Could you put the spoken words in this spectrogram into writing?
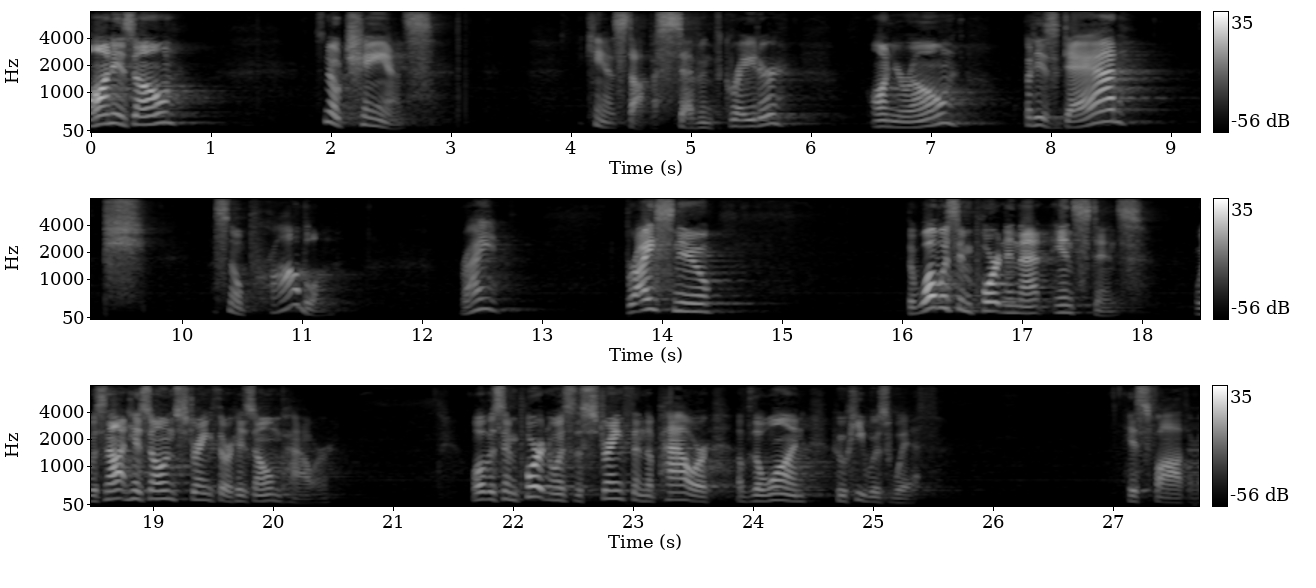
on his own, there's no chance. You can't stop a seventh grader on your own. But his dad, psh, that's no problem, right? Bryce knew that what was important in that instance was not his own strength or his own power. What was important was the strength and the power of the one who he was with his Father.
